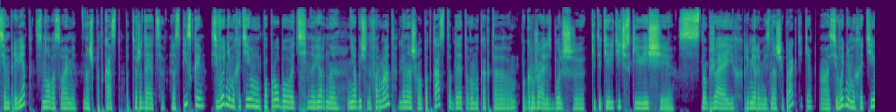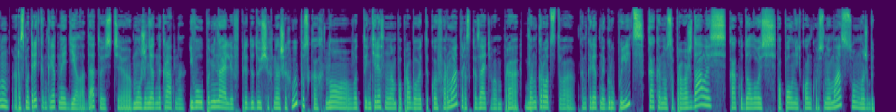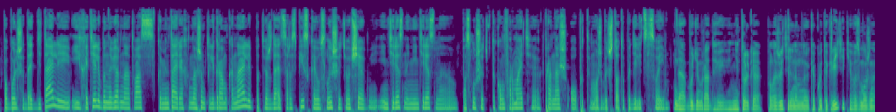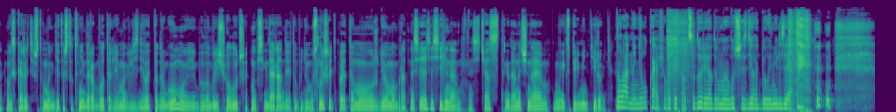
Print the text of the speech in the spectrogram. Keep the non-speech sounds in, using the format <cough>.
Всем привет! Снова с вами наш подкаст подтверждается распиской. Сегодня мы хотим попробовать, наверное, необычный формат для нашего подкаста. Для этого мы как-то погружались больше какие-то теоретические вещи, снабжая их примерами из нашей практики. А сегодня мы хотим рассмотреть конкретное дело, да, то есть э, мы уже неоднократно его упоминали в предыдущих наших выпусках, но вот интересно нам попробовать такой формат, рассказать вам про банкротство конкретной группы группы лиц, как оно сопровождалось, как удалось пополнить конкурсную массу, может быть, побольше дать деталей. И хотели бы, наверное, от вас в комментариях в нашем телеграм-канале подтверждается расписка и услышать вообще интересно, неинтересно послушать в таком формате про наш опыт и, может быть, что-то поделиться своим. Да, будем рады не только положительным, но и какой-то критике, возможно. Вы скажете, что мы где-то что-то недоработали и могли сделать по-другому, и было бы еще лучше. Мы всегда рады это будем услышать, поэтому ждем обратной связи сильно. А сейчас тогда начинаем экспериментировать. Ну ладно, не лукавь. В этой процедуре, я думаю, лучше сделать было нельзя. <laughs>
